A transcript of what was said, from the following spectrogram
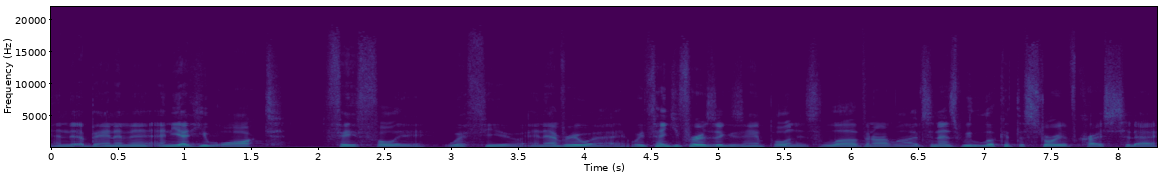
and abandonment, and yet he walked faithfully with you in every way. We thank you for his example and his love in our lives. And as we look at the story of Christ today,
